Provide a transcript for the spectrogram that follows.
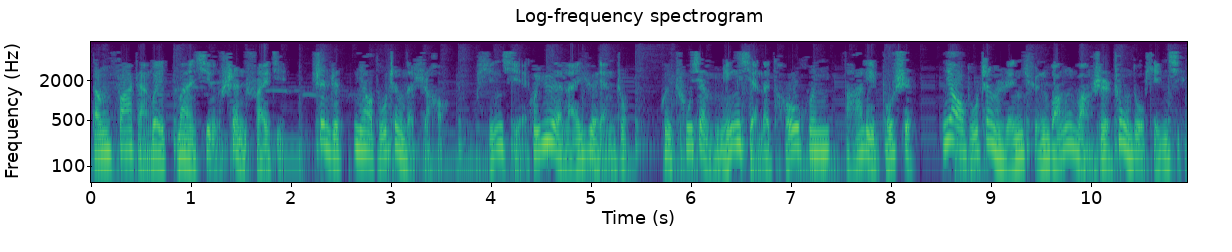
当发展为慢性肾衰竭甚至尿毒症的时候，贫血会越来越严重，会出现明显的头昏、乏力不适。尿毒症人群往往是重度贫血，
